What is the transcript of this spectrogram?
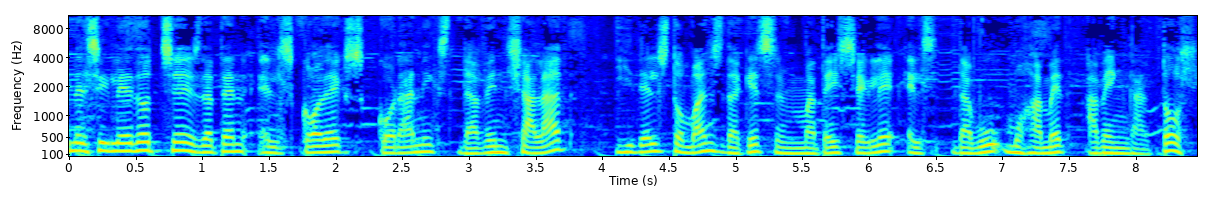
Mitjan del segle XII es daten els còdecs corànics d'Aben Shalat i dels tombants d'aquest mateix segle els d'Abu Mohamed Aben Gatós,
